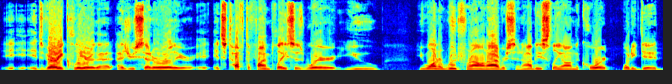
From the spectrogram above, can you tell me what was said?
it's very clear that, as you said earlier, it's tough to find places where you you want to root for Allen Iverson. Obviously, on the court, what he did,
